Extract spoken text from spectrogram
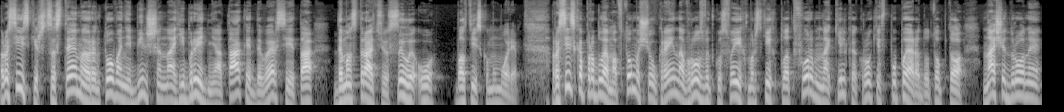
Російські ж системи орієнтовані більше на гібридні атаки, диверсії та демонстрацію сили у Балтійському морі. Російська проблема в тому, що Україна в розвитку своїх морських платформ на кілька кроків попереду. Тобто наші дрони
